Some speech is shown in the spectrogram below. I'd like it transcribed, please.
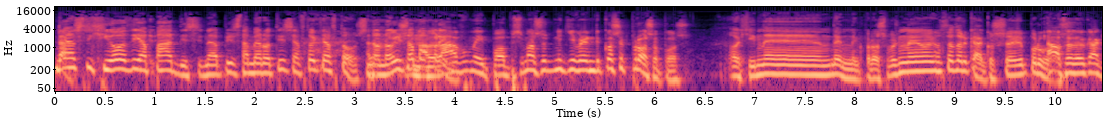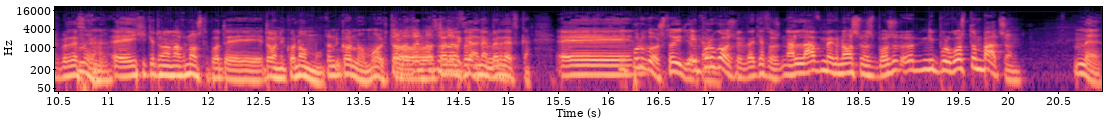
Μια στοιχειώδη απάντηση να πεις: Θα με ρωτήσει αυτό και αυτό. Συνονοήσω από Να πριν. λάβουμε υπόψη μας ότι είναι κυβερνητικός εκπρόσωπος. Όχι, είναι, δεν είναι εκπρόσωπος, είναι ο Θεοδωρικάκος, υπουργός. Α, ο Θεοδωρικάκη, μπερδεύτηκα. Ναι. Ε, είχε και τον αναγνώστη πότε, τον οικονόμου. Τον οικονόμο. Όχι, τώρα δεν είναι ο τότε- Θεοδωρικάκος. Ναι, μπερδεύτηκα. Ε, Υπουργός, το ίδιο Υπουργός, κάνει. βέβαια και αυτός. Να λάβουμε γνώση μα πω ότι είναι υπουργός των μπάτσων. Ναι.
